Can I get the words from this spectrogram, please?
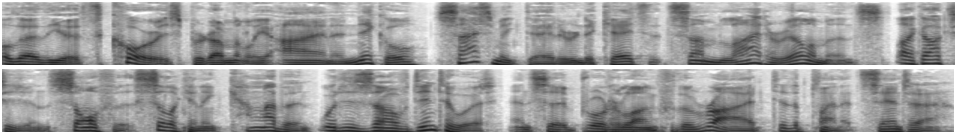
Although the Earth's core is predominantly iron and nickel, seismic data indicates that some lighter elements, like oxygen, sulfur, silicon, and carbon, were dissolved into it and so brought along for the ride to the planet's centre.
